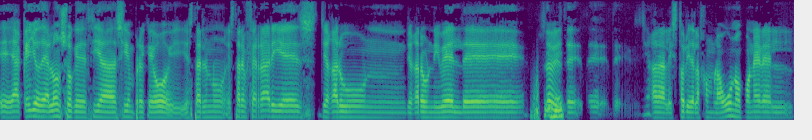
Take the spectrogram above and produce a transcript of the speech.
eh, aquello de Alonso que decía siempre que hoy estar en un, estar en Ferrari es llegar un llegar a un nivel de, ¿sabes? De, de- de llegar a la historia de la Fórmula 1, poner el,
